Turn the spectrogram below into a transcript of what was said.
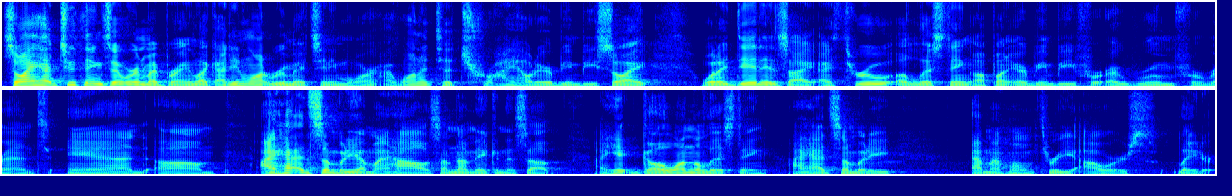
so I had two things that were in my brain. Like I didn't want roommates anymore. I wanted to try out Airbnb. So I what I did is I, I threw a listing up on Airbnb for a room for rent, and um, I had somebody at my house. I'm not making this up. I hit go on the listing. I had somebody at my home three hours later.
